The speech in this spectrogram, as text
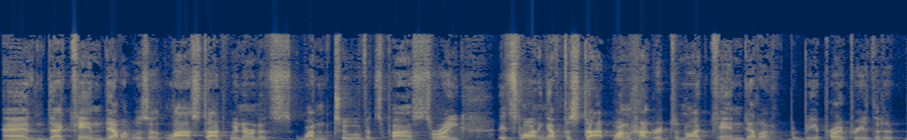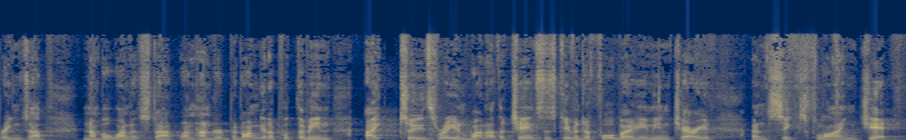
and uh, Candela was a last start winner and it's won two of its past three. It's lining up for start 100 tonight, Candela. Would be appropriate that it brings up number one at start 100. But I'm going to put them in 8, 2, 3, and 1. Other chances given to 4 Bohemian Chariot and 6 Flying Jet.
